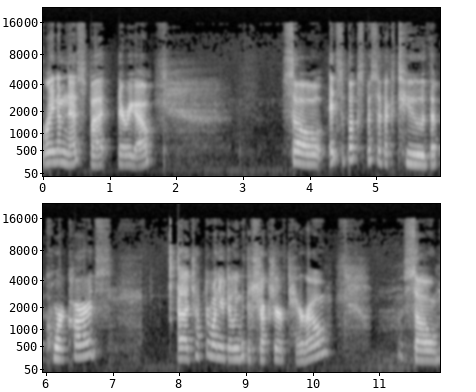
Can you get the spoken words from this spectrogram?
randomness but there we go. So it's a book specific to the core cards uh, chapter one, you're dealing with the structure of tarot. So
